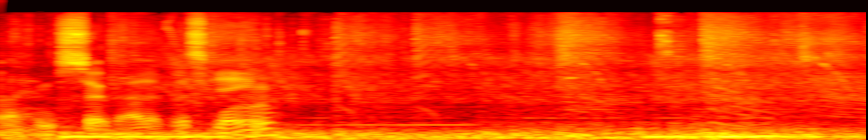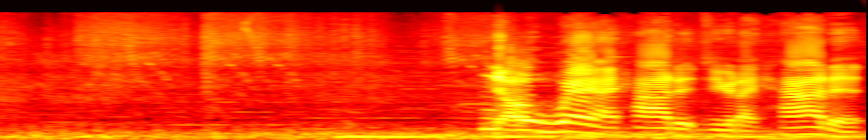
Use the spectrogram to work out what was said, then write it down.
I am so bad at this game. No way I had it, dude. I had it.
